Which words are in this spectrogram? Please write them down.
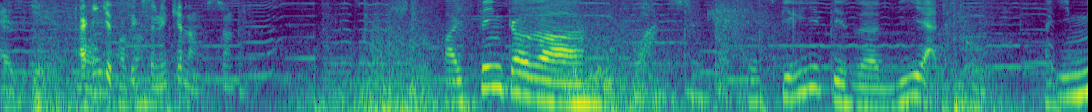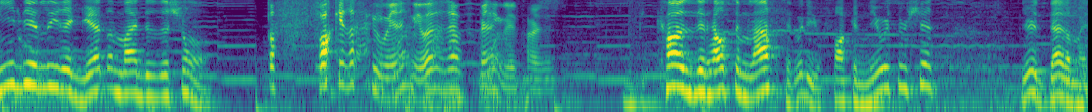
As if I can get six and we kill him soon. I think our uh, once spirit is uh, dead. I immediately regret my decision. The fuck is a killing me? What is that killing me for? Because it helps him last it. What are you, fucking new or some shit? You're dead on my...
